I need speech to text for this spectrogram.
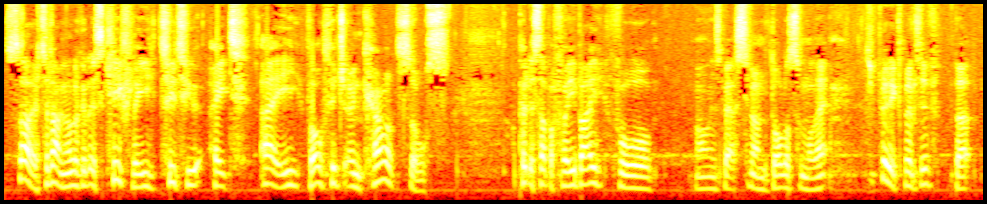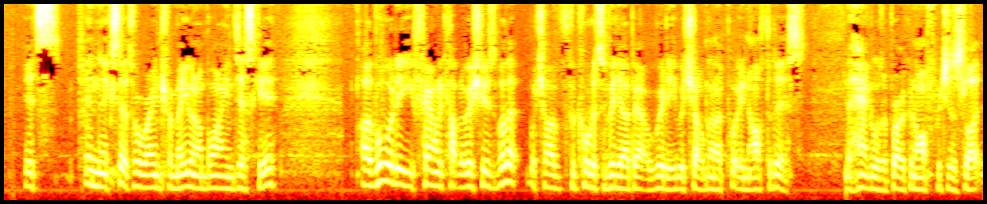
So today I'm going to look at this Keithley 228A voltage and current source. I picked this up off eBay for, oh, it's about $700 something like that. It's pretty expensive but it's in the acceptable range for me when I'm buying test gear. I've already found a couple of issues with it which I've recorded some video about already which I'm going to put in after this. The handles are broken off which is like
